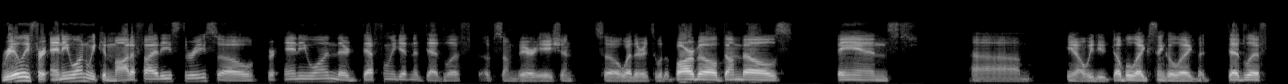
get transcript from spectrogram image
really, for anyone, we can modify these three. So for anyone, they're definitely getting a deadlift of some variation. So whether it's with a barbell, dumbbells, bands. Um, you know, we do double leg, single leg, but deadlift,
